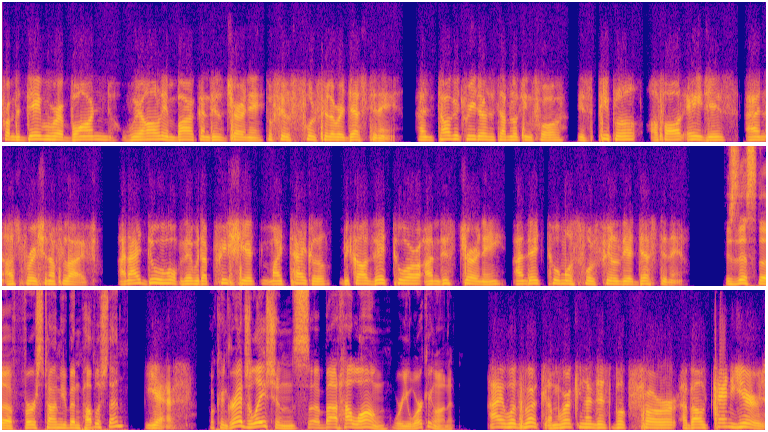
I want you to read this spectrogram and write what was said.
from the day we were born, we all embark on this journey to fulfill our destiny. And target readers that I'm looking for is people of all ages and aspiration of life. And I do hope they would appreciate my title because they too are on this journey and they too must fulfill their destiny. Is this the first time you've been published then? Yes. Well, congratulations. About how long were you working on it? I was work I'm working on this book for about 10 years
